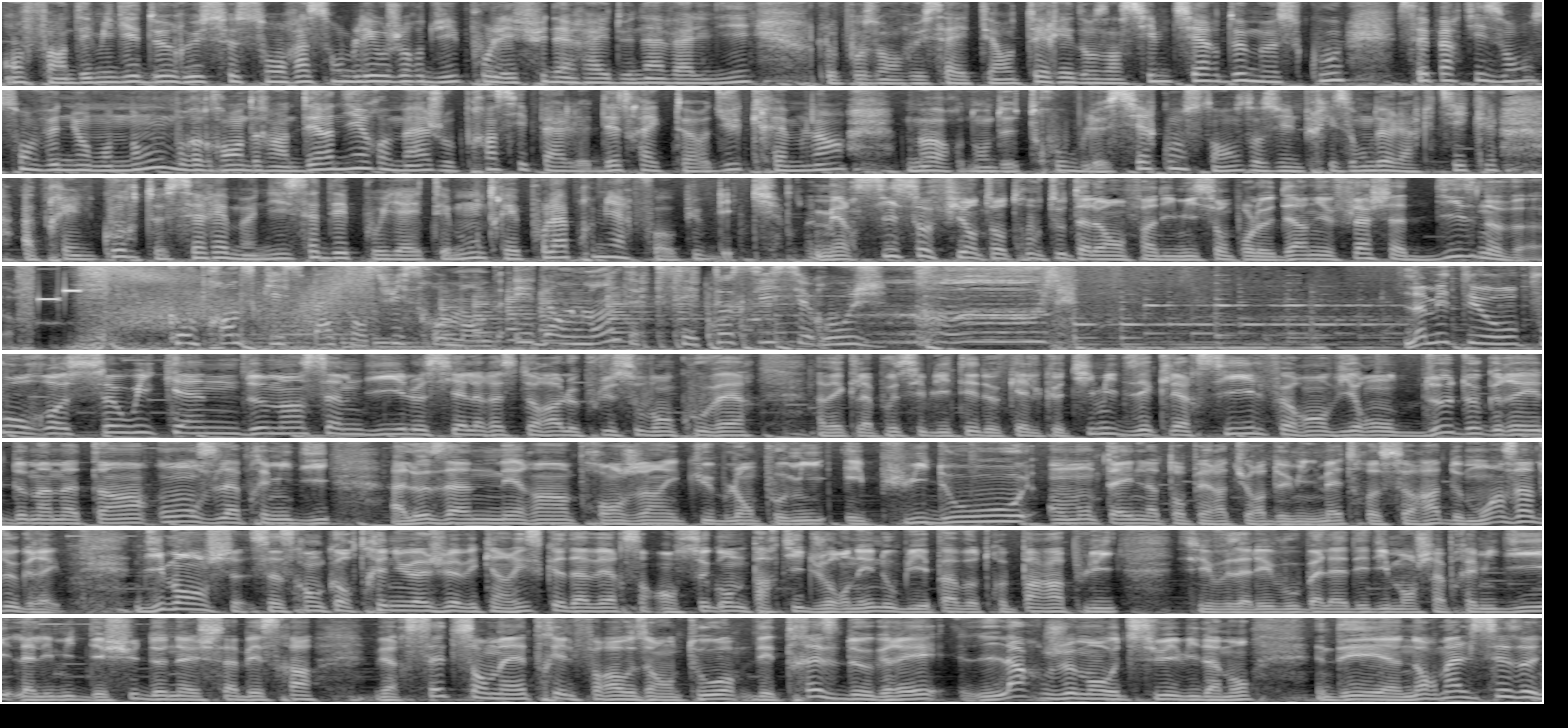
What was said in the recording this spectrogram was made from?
Enfin, des milliers de Russes se sont rassemblés aujourd'hui pour les funérailles de Navalny. L'opposant russe a été enterré dans un cimetière de Moscou. Ses partisans sont venus en nombre rendre un dernier hommage au principal détracteur du Kremlin, mort dans de troubles circonstances dans une prison de l'Arctique. Après une courte cérémonie, sa dépouille a été montrée pour la première fois au public. Merci Sophie, on te retrouve tout à l'heure en fin d'émission pour le dernier flash à 19h. Comprendre ce qui se passe en Suisse romande et dans le monde, c'est aussi sur Rouge. La météo pour ce week-end, demain samedi, le ciel restera le plus souvent couvert avec la possibilité de quelques timides éclaircies. Il fera environ 2 degrés demain matin, 11 l'après-midi à Lausanne, Mérin, Prangin, Écu-Blanc, Pommy et Puydou. En montagne, la température à 2000 mètres sera de moins 1 degré. Dimanche, ce sera encore très nuageux avec un risque d'averse en seconde partie de journée. N'oubliez pas votre parapluie si vous allez vous balader dimanche après-midi. La limite des chutes de neige s'abaissera vers 700 mètres. Il fera aux alentours des 13 degrés, largement au-dessus évidemment des normales saisonnières.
